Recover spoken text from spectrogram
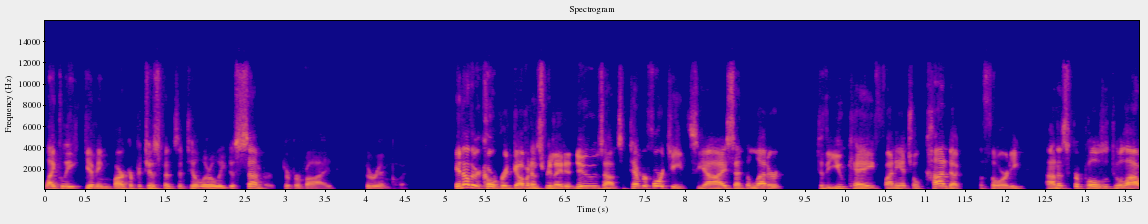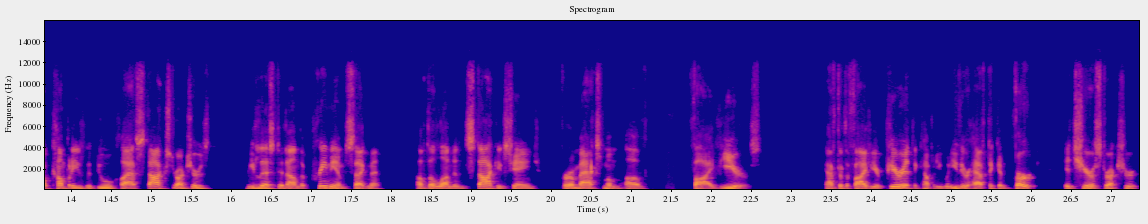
likely giving market participants until early December to provide their input. In other corporate governance related news, on September 14th, CI sent a letter to the UK Financial Conduct Authority on its proposal to allow companies with dual class stock structures be listed on the premium segment of the London Stock Exchange for a maximum of five years. After the five year period, the company would either have to convert its share structure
